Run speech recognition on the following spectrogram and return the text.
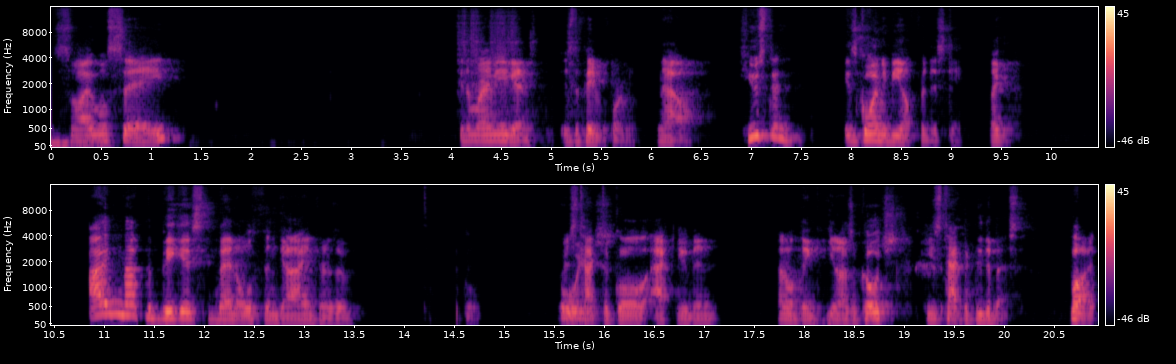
So I will say, Inter Miami again is the favorite for me. Now, Houston is going to be up for this game. Like, I'm not the biggest Ben Olsen guy in terms of tactical, his tactical acumen. I don't think you know as a coach he's tactically the best, but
